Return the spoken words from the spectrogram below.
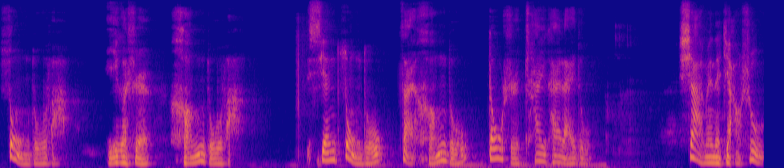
纵读法，一个是横读法。先纵读，再横读，都是拆开来读。下面的讲述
